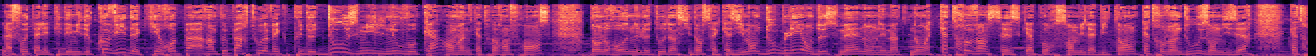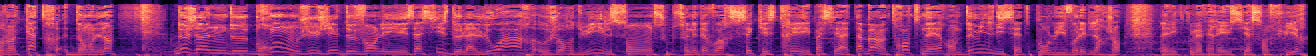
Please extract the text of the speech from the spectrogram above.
La faute à l'épidémie de Covid qui repart un peu partout avec plus de 12 000 nouveaux cas en 24 heures en France. Dans le Rhône, le taux d'incidence a quasiment doublé en deux semaines. On est maintenant à 96 cas pour 100 000 habitants, 92 en Isère, 84 dans l'Ain. Deux jeunes de Bron jugés devant les assises de la Loire aujourd'hui. Ils sont soupçonnés d'avoir séquestré et passé à tabac un trentenaire en 2017 pour lui voler de l'argent. La victime avait réussi à s'enfuir.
